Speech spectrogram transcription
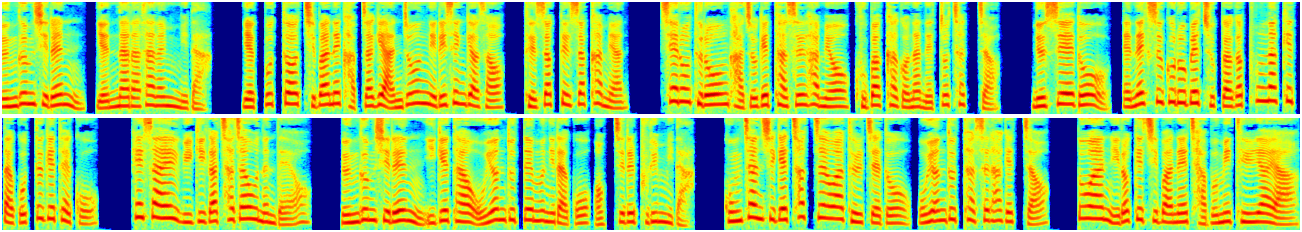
은금실은 옛나라 사람입니다. 옛부터 집안에 갑자기 안 좋은 일이 생겨서 들썩들썩하면 새로 들어온 가족의 탓을 하며 구박하거나 내쫓았죠. 뉴스에도 NX그룹의 주가가 폭락했다고 뜨게 되고 회사의 위기가 찾아오는데요. 은금실은 이게 다 오연두 때문이라고 억지를 부립니다. 공찬식의 첫째와 둘째도 오연두 탓을 하겠죠. 또한 이렇게 집안에 잡음이 들려야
